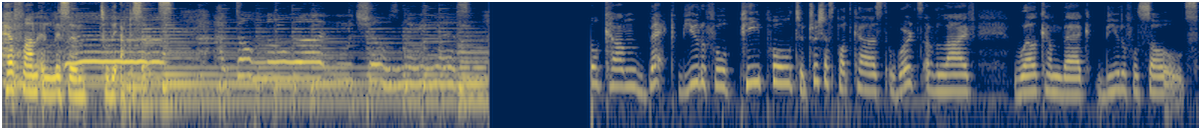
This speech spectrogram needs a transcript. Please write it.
have fun and listen to the episodes. I don't know what he chose me, yes. Welcome back, beautiful people, to Trisha's podcast, Words of Life. Welcome back, beautiful souls.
